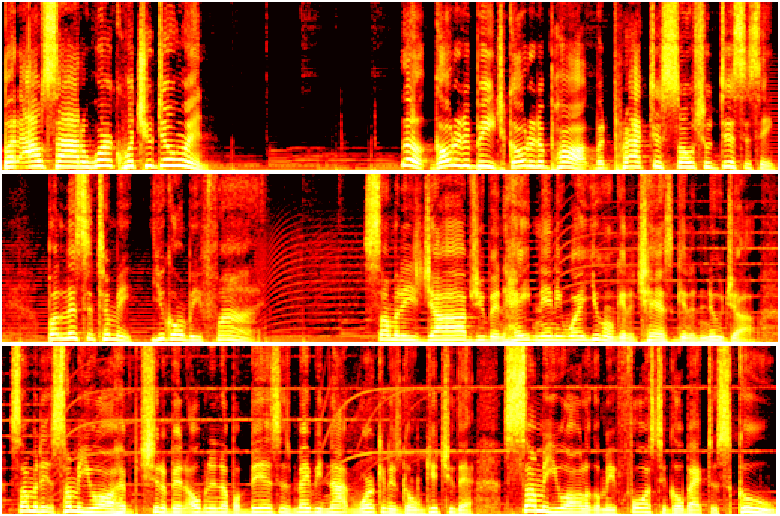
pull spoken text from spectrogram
But outside of work, what you doing? Look, go to the beach, go to the park, but practice social distancing. But listen to me, you're going to be fine. Some of these jobs you've been hating anyway, you're to get a chance to get a new job. Some of the, some of you all have, should have been opening up a business, maybe not working is to get you there. Some of you all are to be forced to go back to school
